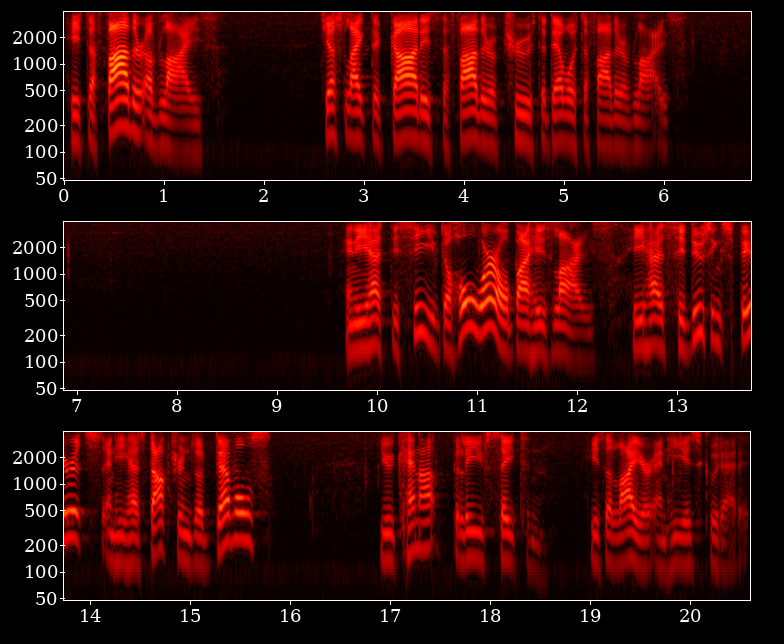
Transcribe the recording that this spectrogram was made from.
He's the father of lies. Just like the God is the father of truth, the devil is the father of lies. And he has deceived the whole world by his lies. He has seducing spirits and he has doctrines of devils. You cannot believe Satan. He's a liar and he is good at it.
